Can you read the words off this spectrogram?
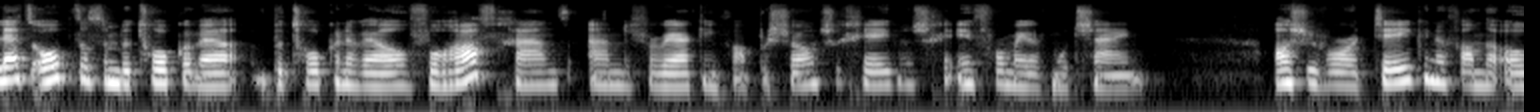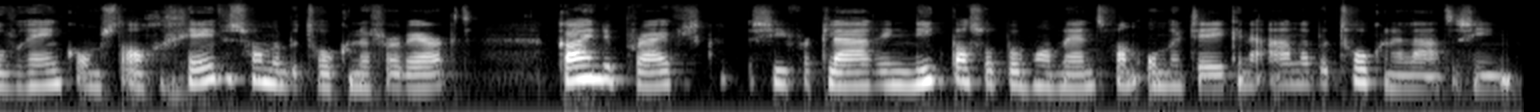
Let op dat een betrokken wel, wel voorafgaand aan de verwerking van persoonsgegevens geïnformeerd moet zijn. Als je voor het tekenen van de overeenkomst al gegevens van de betrokkenen verwerkt, kan je de privacyverklaring niet pas op het moment van ondertekenen aan de betrokkenen laten zien.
